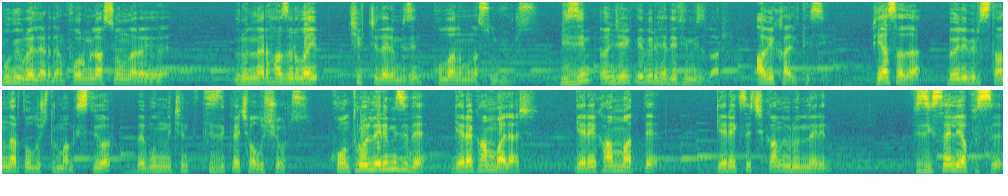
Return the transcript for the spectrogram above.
bu gübrelerden formülasyonlara göre ürünler hazırlayıp çiftçilerimizin kullanımına sunuyoruz. Bizim öncelikle bir hedefimiz var. Avi kalitesi. Piyasada böyle bir standart oluşturmak istiyor ve bunun için titizlikle çalışıyoruz. Kontrollerimizi de gerek ambalaj, gerek ham madde, gerekse çıkan ürünlerin fiziksel yapısı,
